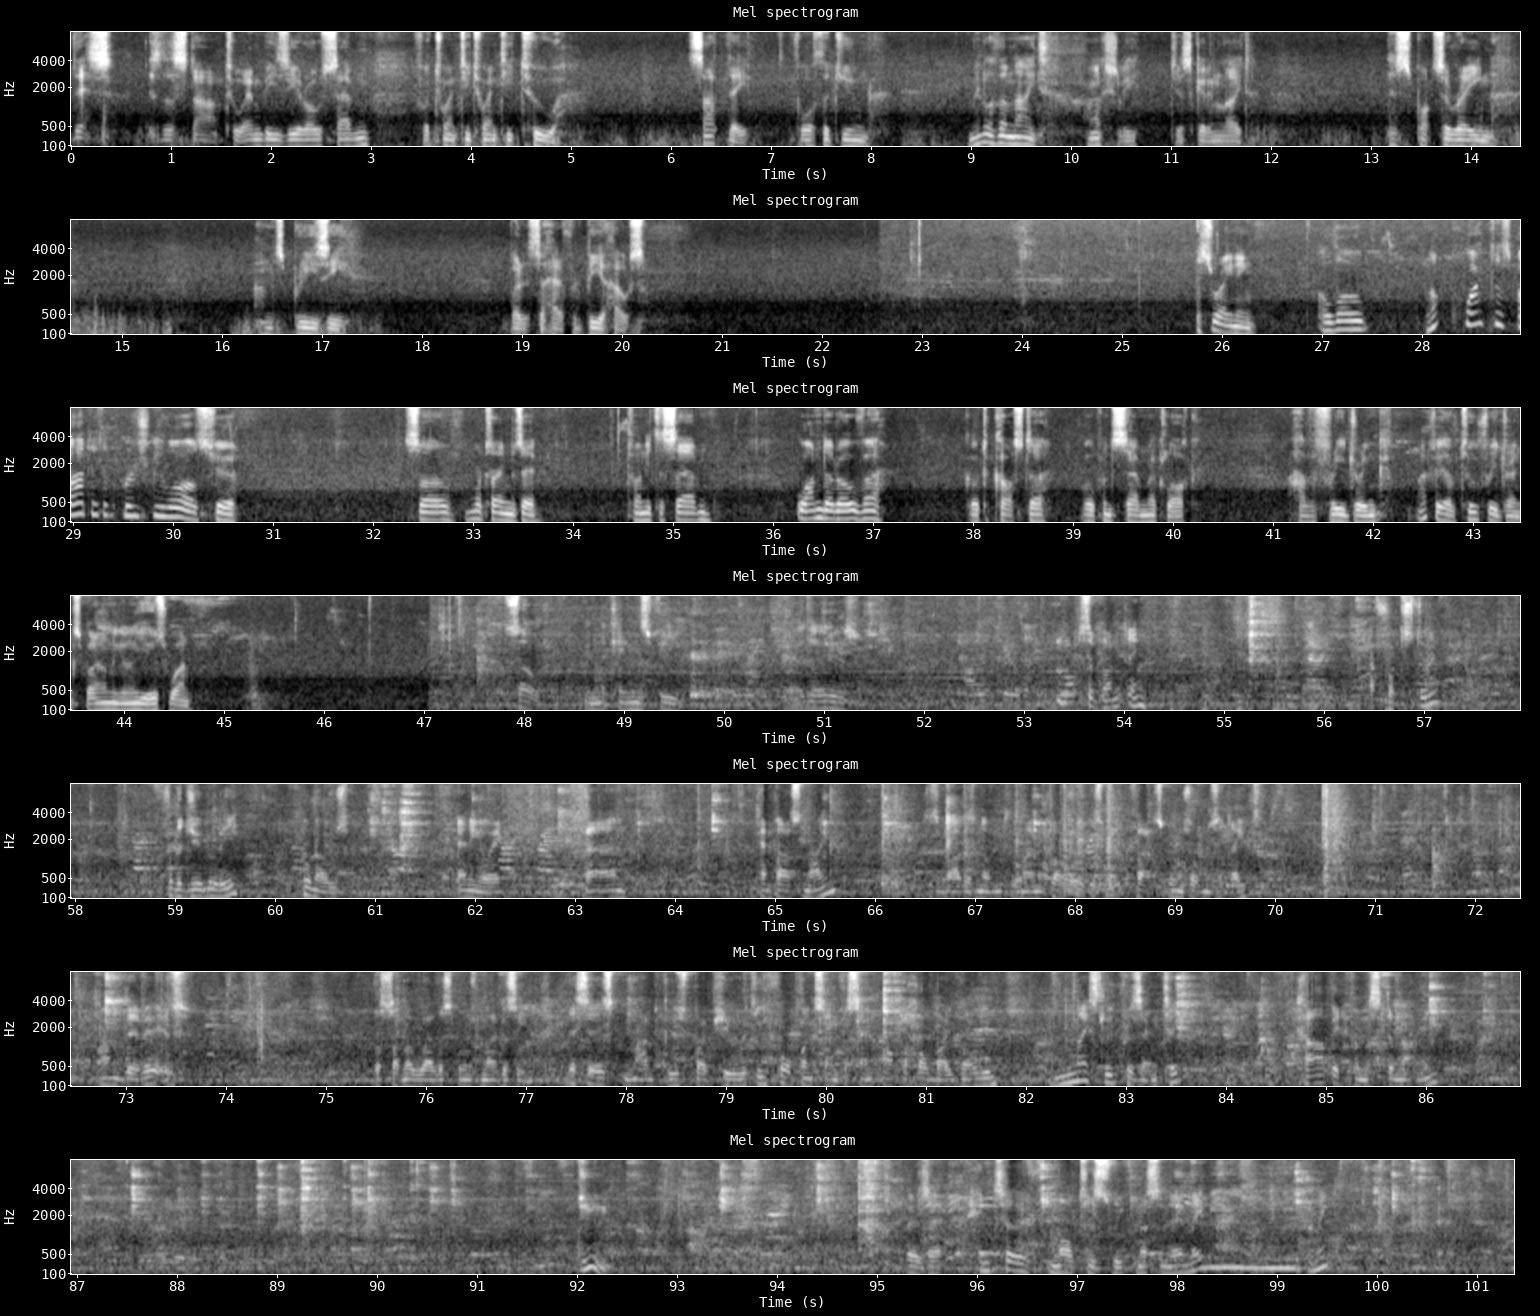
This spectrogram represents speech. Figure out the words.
This is the start to MB07 for 2022. Saturday, 4th of June. Middle of the night, actually, just getting light. There's spots of rain and it's breezy, but it's a Hereford Beer House. It's raining, although not quite as bad as it originally was here. So, what time is it? 20 to 7. Wander over, go to Costa, open 7 o'clock, have a free drink. Actually, I have two free drinks, but I'm only going to use one. So, in the King's Fee, there it is. Lots of bunting, a footstool for the Jubilee. Who knows? Anyway, um, 10 past 9, because the bar doesn't open until 9 o'clock, despite the fact Spoons opens at 8. And there is the Summer Wetherspoons magazine. This is Mad Goose by Purity, 4.7% alcohol by volume, nicely presented. Carpet from Mr. Manning. Mm. There's a hint of malty sweetness in there, maybe honey.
